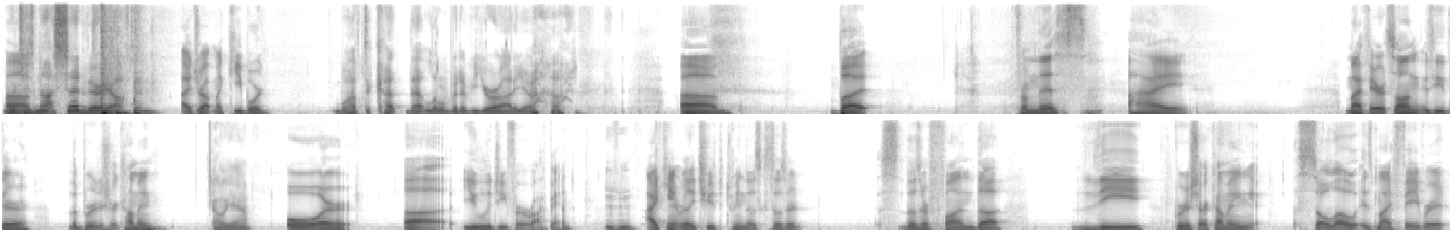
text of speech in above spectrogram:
which is Um, not said very often. I dropped my keyboard. We'll have to cut that little bit of your audio out. Um, but from this, I my favorite song is either "The British Are Coming" oh yeah. or uh, "Eulogy for a Rock Band." Mm-hmm. I can't really choose between those because those are those are fun. The the British Are Coming solo is my favorite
